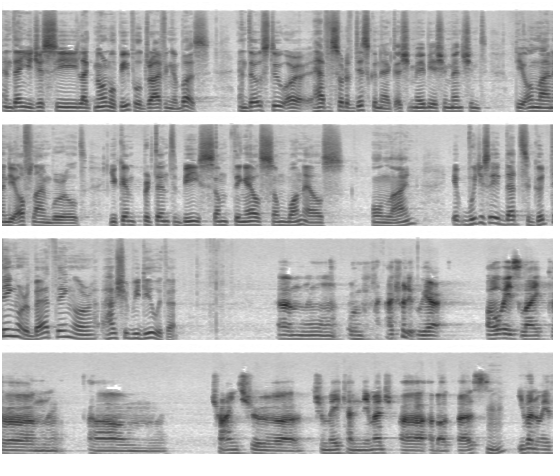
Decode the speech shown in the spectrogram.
And then you just see like normal people driving a bus, and those two are have a sort of disconnect. As you, maybe as you mentioned, the online and the offline world. You can pretend to be something else, someone else online. It, would you say that's a good thing or a bad thing, or how should we deal with that? Um, actually, we are always like um, um, trying to uh, to make an image uh, about us, mm-hmm. even with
